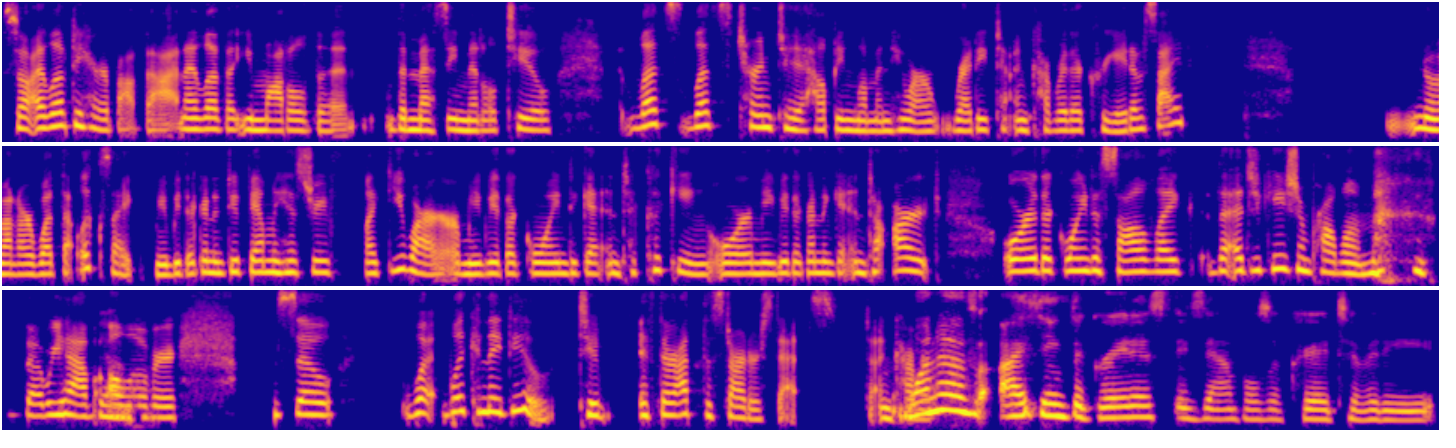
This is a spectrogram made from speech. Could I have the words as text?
So i love to hear about that and i love that you model the the messy middle too. Let's let's turn to helping women who are ready to uncover their creative side no matter what that looks like. Maybe they're going to do family history like you are, or maybe they're going to get into cooking, or maybe they're going to get into art, or they're going to solve like the education problem that we have yeah. all over. So, what what can they do to if they're at the starter steps to uncover? One of I think the greatest examples of creativity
